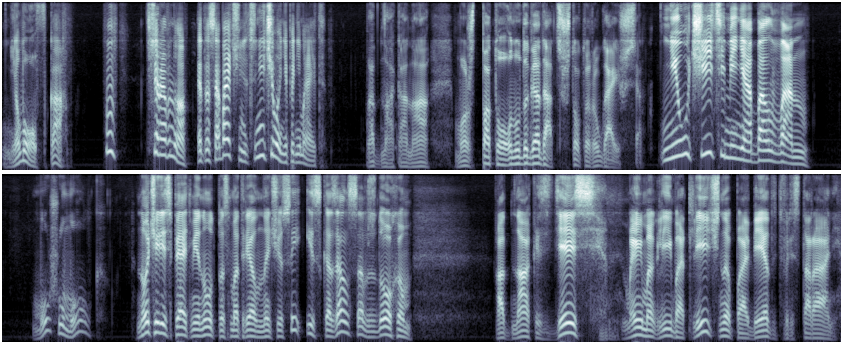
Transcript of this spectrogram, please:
Неловко!» хм, «Все равно эта собачница ничего не понимает!» Однако она может по тону догадаться, что ты ругаешься. «Не учите меня, болван!» Муж умолк, но через пять минут посмотрел на часы и сказал со вздохом, «Однако здесь мы могли бы отлично пообедать в ресторане.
